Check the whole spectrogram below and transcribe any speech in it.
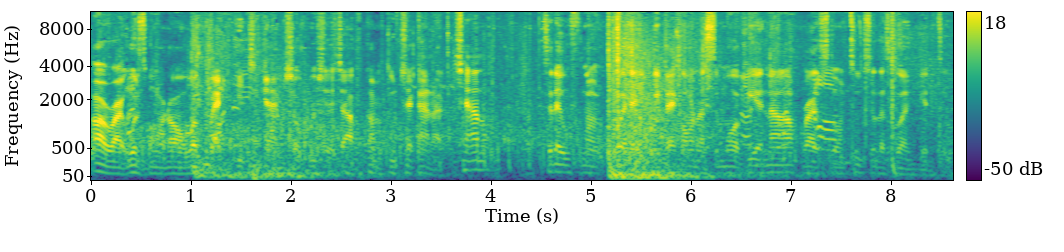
All right, what's going on? Welcome back to Geechee Gaming Show. Appreciate y'all for coming through, checking out our channel. Today we're gonna go ahead and get back on us some more Vietnam, Rising Storm 2. So let's go ahead and get to it.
